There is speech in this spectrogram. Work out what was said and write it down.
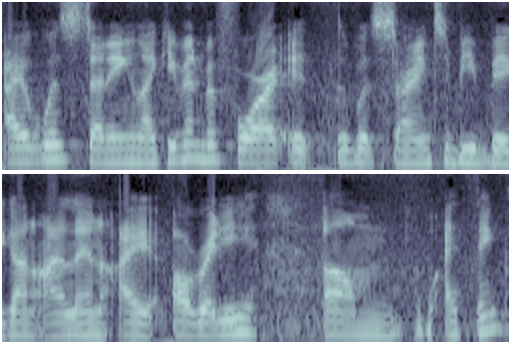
I was studying like even before it was starting to be big on island. I already um, I think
